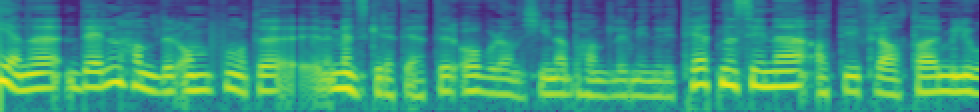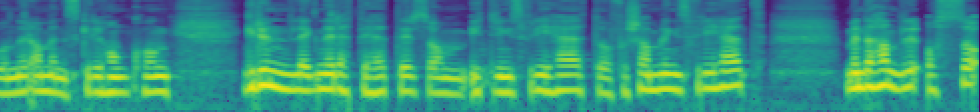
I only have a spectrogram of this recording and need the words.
ene delen handler om på en måte menneskerettigheter og hvordan Kina behandler minoritetene sine, at de fratar millioner av mennesker i Hongkong grunnleggende rettigheter som ytringsfrihet og forsamlingsfrihet. Men det handler også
